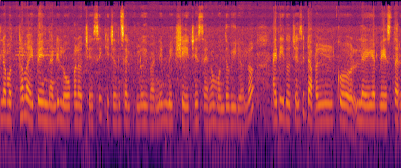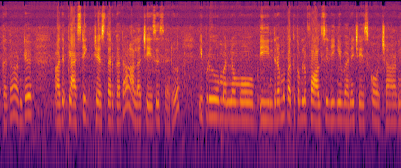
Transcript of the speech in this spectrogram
ఇలా మొత్తం అయిపోయిందండి. లోపల వచ్చేసి కిచెన్ సెల్ఫ్లు ఇవన్నీ మీకు షేర్ చేశాను ముందు వీడియోలో. అయితే ఇది వచ్చేసి డబల్ కో లేయర్ వేస్తారు కదా అంటే అదే ప్లాస్టిక్ చేస్తారు కదా అలా చేసేసారు. ఇప్పుడు మనము ఈ ఇందిరమ్మ పథకంలో ఫాల్ సీలింగ్ ఇవన్నీ చేసుకోవచ్చా అని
